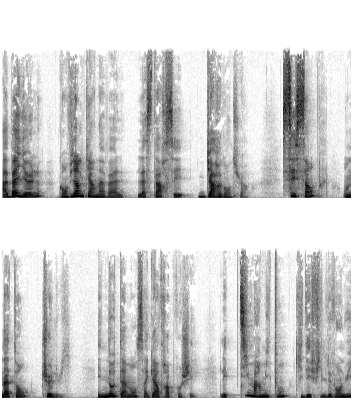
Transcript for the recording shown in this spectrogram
À Bayeul, quand vient le carnaval, la star c'est Gargantua. C'est simple, on n'attend que lui, et notamment sa garde rapprochée, les petits marmitons qui défilent devant lui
